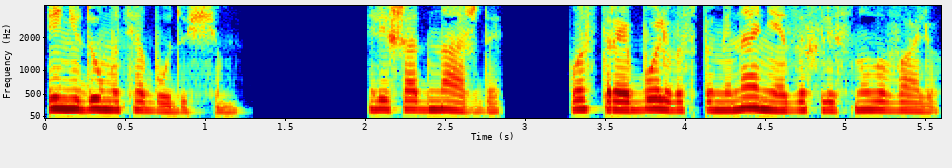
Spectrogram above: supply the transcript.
и не думать о будущем. Лишь однажды острая боль воспоминания захлестнула Валю.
